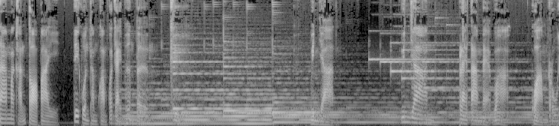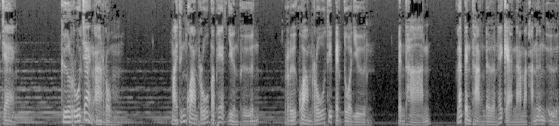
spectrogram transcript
นามมาขันต่อไปที่ควรทำความเข้าใจเพิ่มเติม คือ วิญญาณ วิญญาณ แปลตามแบบว่า ความรู้แจ้ง คือรู้แจ้งอารมณ์ หมายถึงความรู้ประเภทยืนพื้น หรือความรู้ที่เป็นตัวยืน เป็นฐาน และเป็นทางเดินให้แก่นามขันอื่น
